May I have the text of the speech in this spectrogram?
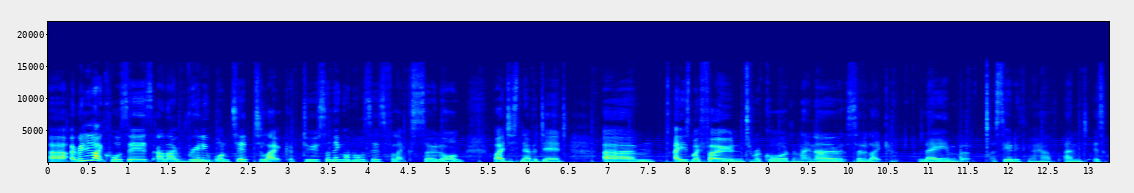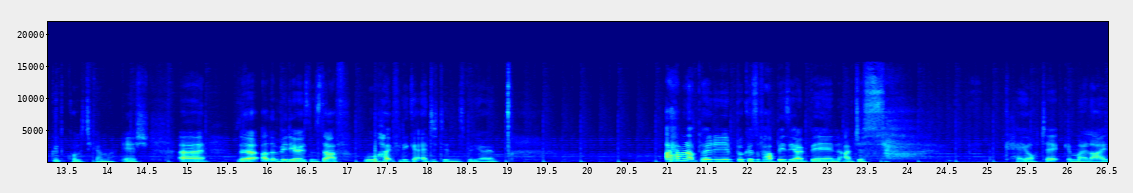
Uh, I really like horses and I really wanted to like do something on horses for like so long, but I just never did. Um, I use my phone to record and I know it's so like lame, but that's the only thing I have and it's a good quality camera-ish. Uh, the other videos and stuff will hopefully get edited in this video. I haven't uploaded it because of how busy I've been. I've just chaotic in my life.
